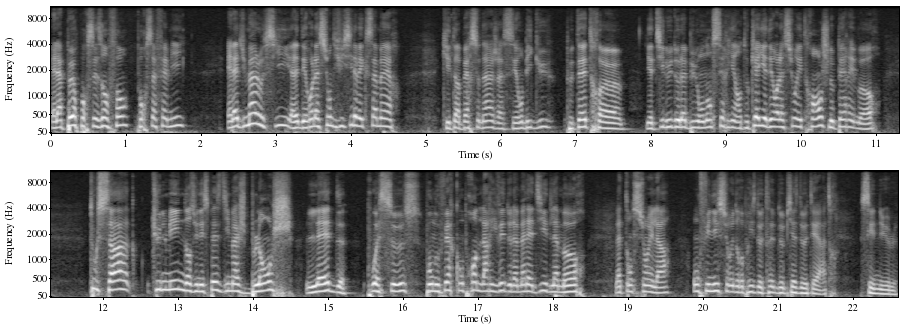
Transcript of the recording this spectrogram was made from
elle a peur pour ses enfants, pour sa famille. Elle a du mal aussi, elle a des relations difficiles avec sa mère, qui est un personnage assez ambigu. Peut-être euh, y a-t-il eu de l'abus, on n'en sait rien. En tout cas, il y a des relations étranges, le père est mort. Tout ça culmine dans une espèce d'image blanche, laide, poisseuse, pour nous faire comprendre l'arrivée de la maladie et de la mort. La tension est là. On finit sur une reprise de, de pièces de théâtre. C'est nul.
